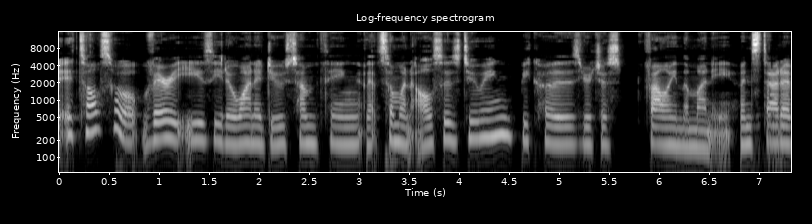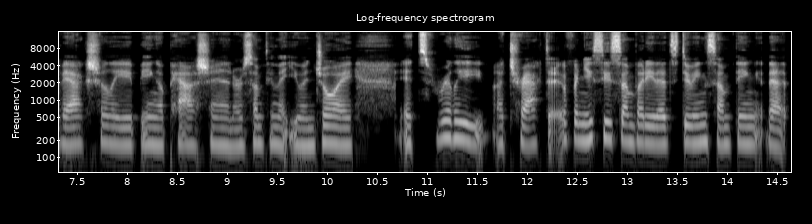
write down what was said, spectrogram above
It's also very easy to want to do something that someone else is doing because you're just following the money instead of actually being a passion or something that you enjoy. It's really attractive when you see somebody that's doing something that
